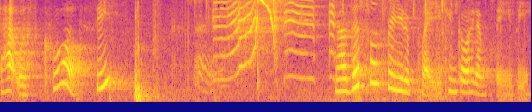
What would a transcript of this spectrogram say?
that was cool. See? Now this one's for you to play. You can go ahead and play, Evie.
